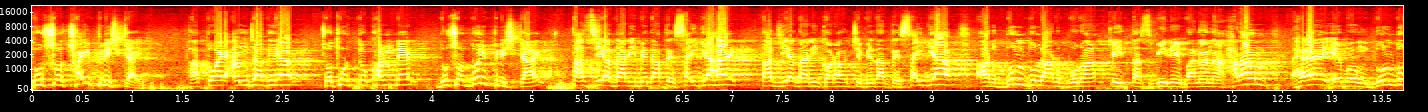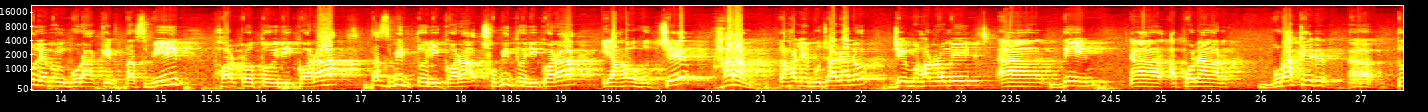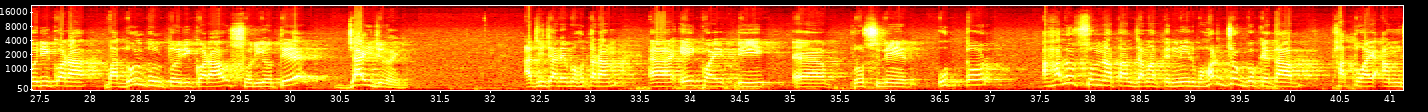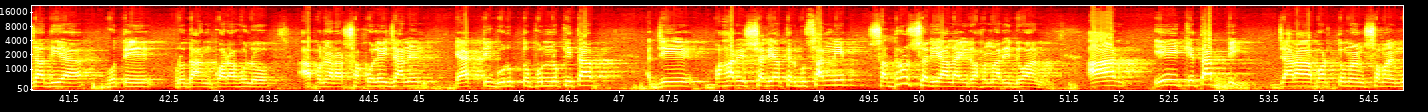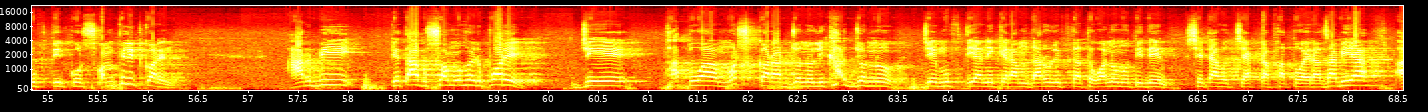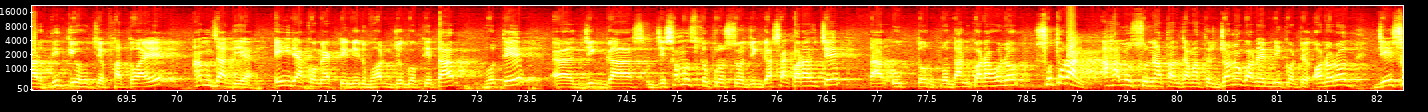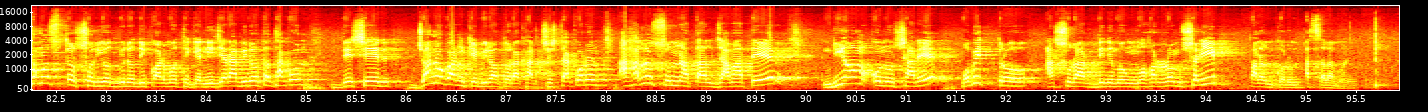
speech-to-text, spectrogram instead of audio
দুশো ছয় পৃষ্ঠায়। ফাতোয়ায় আমজাদিয়ার চতুর্থ খণ্ডের দুশো দুই পৃষ্ঠায় তাজিয়া তাজিয়াদারি বেদাতে সাইয়া হয়। তাজিয়াদারি করা হচ্ছে বেদাতে সাইয়া। আর দুলদুল আর বুরাক এই তসবিরে বানানা হারাম। হ্যাঁ এবং দুলদুল এবং বোরাকের তসবির ফটো তৈরি করা, তাসবির তৈরি করা, ছবি তৈরি করা, ইহাও হচ্ছে হারাম। তাহলে বোঝা গেল যে মহরমে দিন আপনার বোরাকের তৈরি করা বা দুলদুল তৈরি করাও শরীয়তে জাইজ নয়। আজিজারে মহতারাম এই কয়েকটি প্রশ্নের উত্তর, আহলুস সুন্নাত জামাতের নির্ভরযোগ্য কেতাব ফাতোয়ায় আমজাদিয়া হতে প্রদান করা হলো। আপনারা সকলেই জানেন, একটি গুরুত্বপূর্ণ কিতাব, যে বাহারের শরিয়াতের মুসান্নিফ সদরুস শরিয়া আলাই রহমারি দোয়ান আর এই কেতাবটি যারা বর্তমান সময় মুক্তির কোর্স কমপ্লিট করেন, আরবি কেতাব সমূহের পরে যে ফাতোয়া মস্ক করার জন্য, লিখার জন্য যে মুফতিয়ানি কেরাম দারুল ইফতাতে অনুমতি দেন, সেটা হচ্ছে একটা ফাতোয়ায় রাজাবিয়া, আর দ্বিতীয় হচ্ছে ফাতোয়ায়ে আমজাদিয়া। এই রকম একটি নির্ভরযোগ্য কিতাব হতে জিজ্ঞাস, যে সমস্ত প্রশ্ন জিজ্ঞাসা করা হয়েছে তার উত্তর প্রদান করা হলো। সুতরাং আহলুস সুন্নাতাল জামাতের জনগণের নিকটে অনুরোধ, যে সমস্ত শরীয়ত বিরোধী কর্ম থেকে নিজেরা বিরত থাকুন, দেশের জনগণকে বিরত রাখার চেষ্টা করুন। আহলুস সুন্নাতাল জামাতের নিয়ম অনুসারে পবিত্র আশুরার দিন এবং মহরম শরীফ পালন করুন। আসসালামু আলাইকুম।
